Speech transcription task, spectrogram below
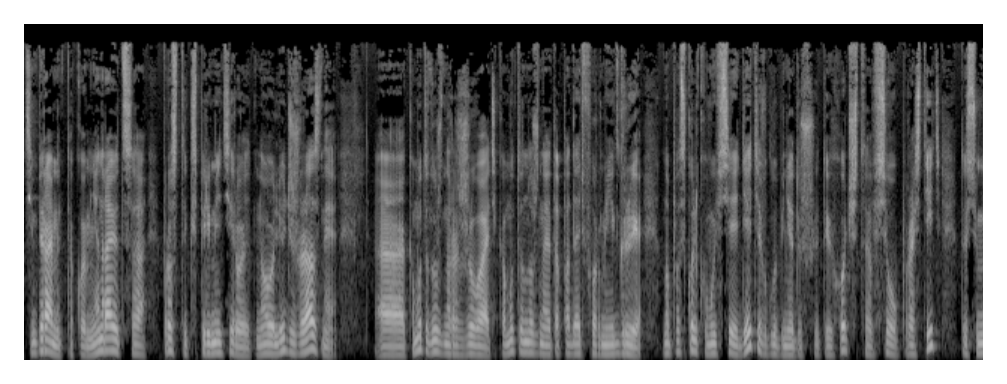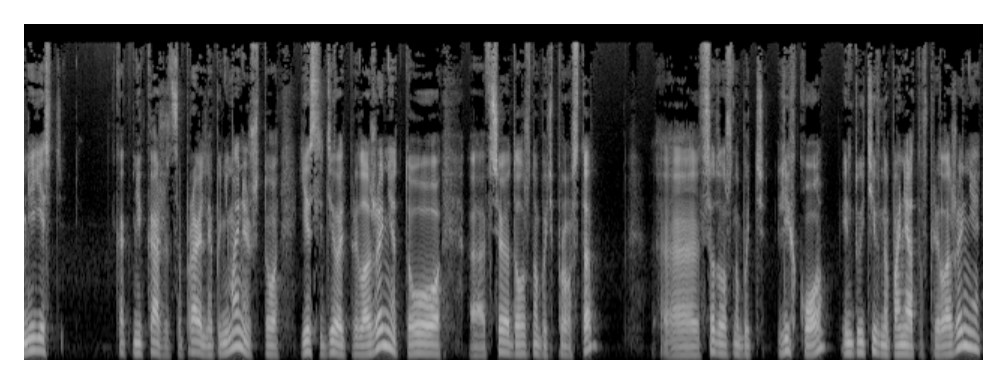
темперамент такой. Мне нравится просто экспериментировать. Но люди же разные. Э, кому-то нужно разжевать, кому-то нужно это подать в форме игры. Но поскольку мы все дети в глубине души, то и хочется все упростить, то есть у меня есть как мне кажется, правильное понимание, что если делать приложение, то э, все должно быть просто, э, все должно быть легко, интуитивно понятно в приложении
